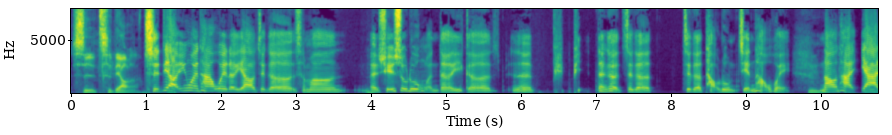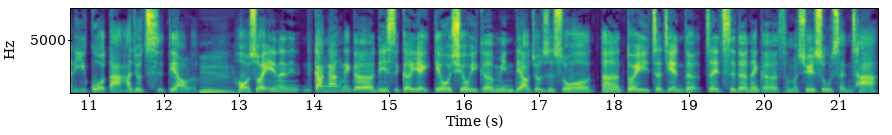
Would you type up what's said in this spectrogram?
是辞掉了，辞掉，因为他为了要这个什么呃学术论文的一个呃那个这个。这个讨论检讨会，然后他压力过大，他就辞掉了。嗯，哦，所以呢，刚刚那个历史哥也给我秀一个民调，就是说，呃，对这件的这一次的那个什么学术审查，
